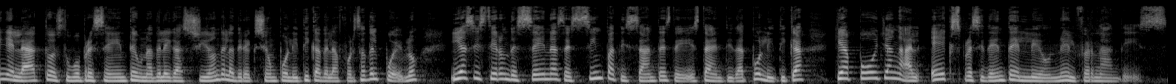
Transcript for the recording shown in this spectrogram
En el acto estuvo presente una delegación de la Dirección Política de la Fuerza del Pueblo y asistieron decenas de simpatizantes de esta entidad política que apoyan al expresidente Leonel Fernández.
